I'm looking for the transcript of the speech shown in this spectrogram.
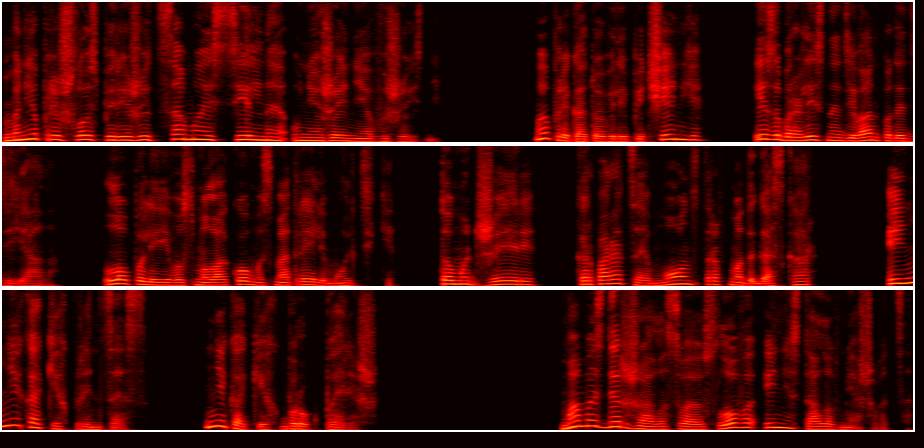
мне пришлось пережить самое сильное унижение в жизни. Мы приготовили печенье и забрались на диван под одеяло, лопали его с молоком и смотрели мультики. Том и Джерри, Корпорация монстров, Мадагаскар. И никаких принцесс, никаких Брук Пэриш. Мама сдержала свое слово и не стала вмешиваться.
